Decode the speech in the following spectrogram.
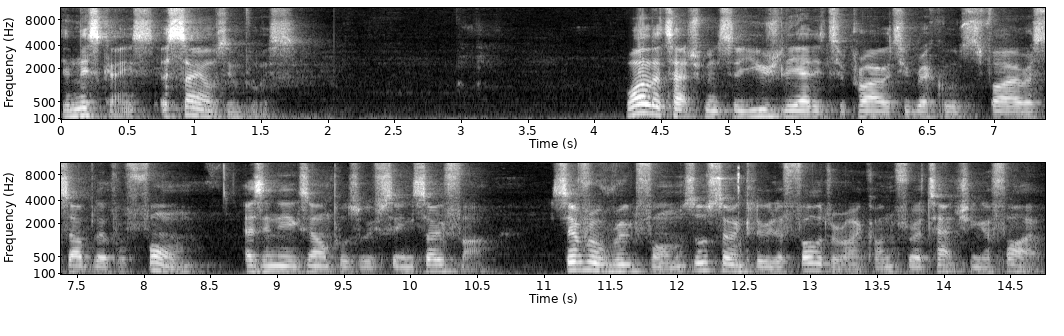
in this case a sales invoice. While attachments are usually added to priority records via a sub-level form, as in the examples we've seen so far, several root forms also include a folder icon for attaching a file.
